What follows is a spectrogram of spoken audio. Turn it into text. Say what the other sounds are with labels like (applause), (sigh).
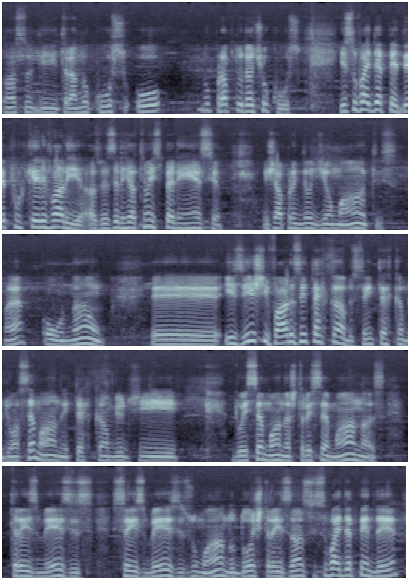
antes de entrar no curso ou no próprio durante o curso. Isso vai depender porque ele varia. Às vezes ele já tem uma experiência e já aprendeu o idioma antes, né? Ou não. É, Existem vários intercâmbios. Tem intercâmbio de uma semana, intercâmbio de duas semanas, três semanas, três meses, seis meses, um ano, dois, três anos. Isso vai depender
